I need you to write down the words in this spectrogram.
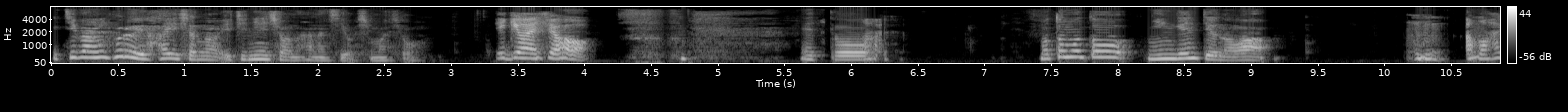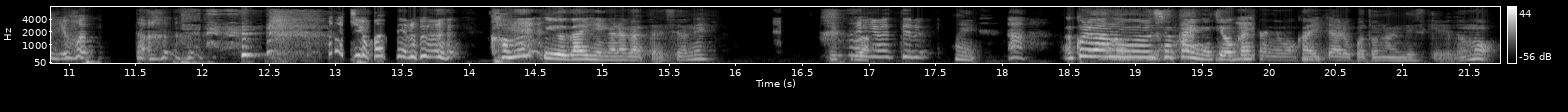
一番古い歯医者の一人称の話をしましょ行きましょう。えっとはい、もともと人間っていうのは、う。うん。あ、もう始まった。始まってる。噛むっていう概念がなかったですよね。実は始。まってる。これはああの、ー社会の教科書にも書いてあることなんですけれども、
